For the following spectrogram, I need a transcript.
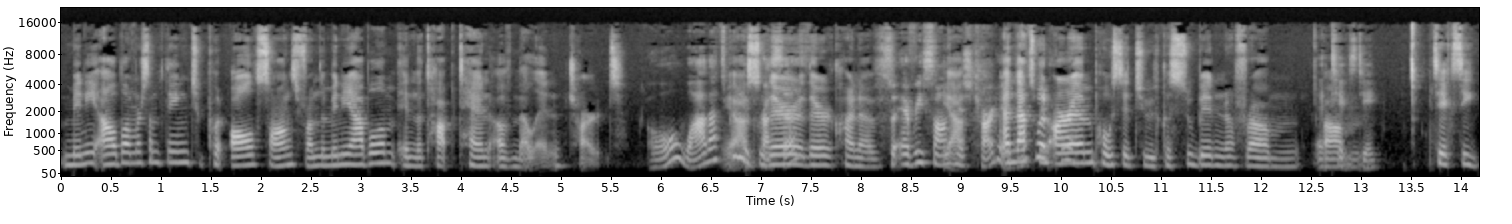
mini album or something to put all songs from the mini album in the top 10 of Melon chart. Oh wow, that's pretty Yeah, so they're they're kind of so every song yeah. has charted, And that's, what pretty cool. RM posted to cuz Soobin from At um, TXT. TXT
